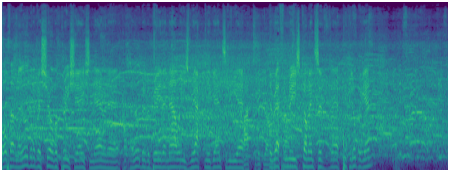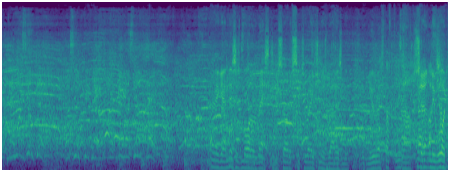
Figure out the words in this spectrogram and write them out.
Both having a little bit of a show of appreciation there and a, a little bit of a breather. Now he's reacting again to the uh, Back to the ground. the referee's comments of uh, pick it up again. And again, this is more a resting sort of situation as well, isn't it? Wouldn't you rest after this? Uh, certainly would.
